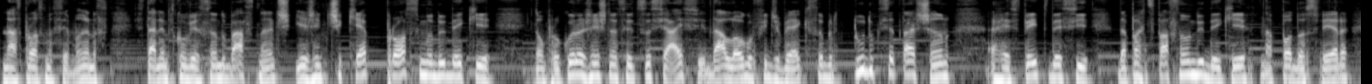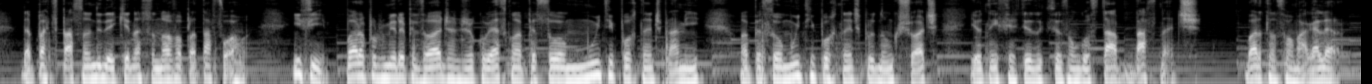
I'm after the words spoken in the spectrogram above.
Nas próximas semanas estaremos conversando bastante e a gente te quer próximo do DQ. Então procura a gente nas redes sociais e dá logo feedback sobre tudo que você está achando a respeito desse da participação do IDQ na Podosfera, da participação do IDQ nessa nova plataforma. Enfim, bora pro primeiro episódio onde eu converso com uma pessoa muito importante para mim, uma pessoa muito importante para o Don Quixote e eu tenho certeza que vocês vão gostar bastante. Bora transformar, galera.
